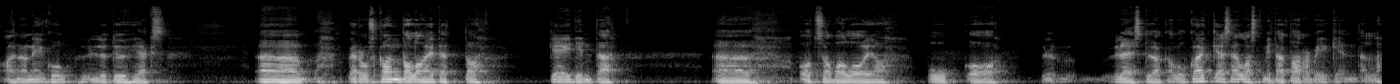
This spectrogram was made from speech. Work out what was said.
aina niin kuin hylly tyhjäksi peruskantolaitetta, keitintä, otsavaloja, puukkoa, yleistyökalu, kaikkea sellaista, mitä tarvii kentällä.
